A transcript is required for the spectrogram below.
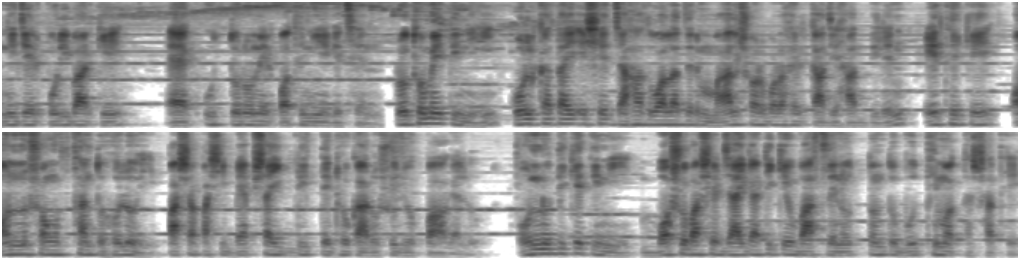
নিজের পরিবারকে এক উত্তরণের পথে নিয়ে গেছেন। প্রথমে তিনি কলকাতায় এসে জাহাজওয়ালাদের মাল সরবরাহের কাজে হাত দিলেন। এ থেকে অন্য সংস্থান তো হলোই, পাশাপাশি ব্যবসায়িক বৃত্তে ঢোকারও সুযোগ পাওয়া গেল। অন্যদিকে তিনি বসবাসের জায়গাটিকেও বাঁচলেন অত্যন্ত বুদ্ধিমত্তার সাথে।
